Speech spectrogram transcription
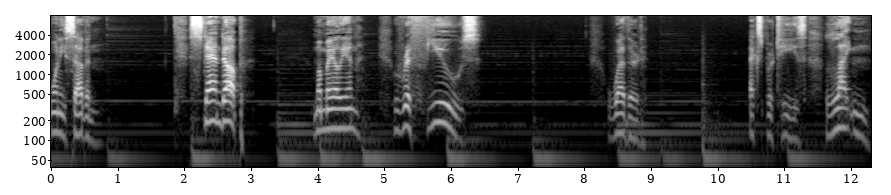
Twenty-seven. Stand up, mammalian. Refuse. Weathered expertise lighten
